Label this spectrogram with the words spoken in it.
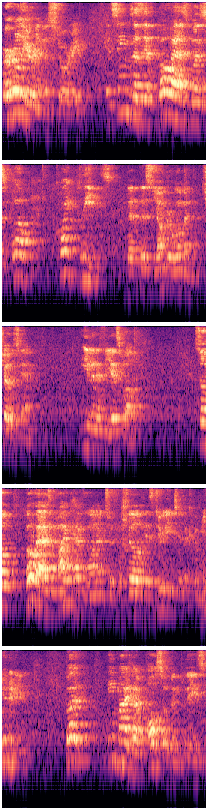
Earlier in the story, it seems as if Boaz was, well, quite pleased that this younger woman chose him even if he is wealthy. So Boaz might have wanted to fulfill his duty to the community, but he might have also been pleased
